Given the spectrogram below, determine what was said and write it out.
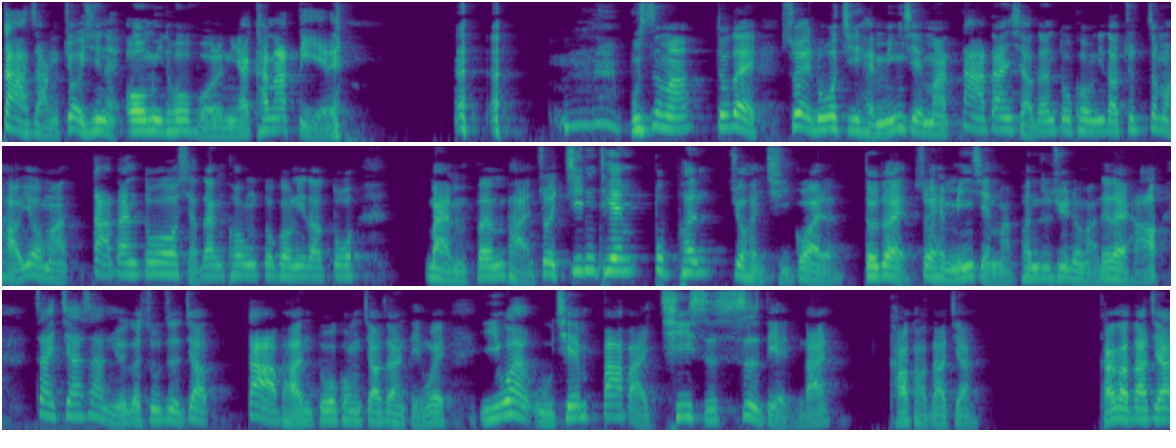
大涨就已经很阿弥陀佛了，你还看它跌嘞？不是吗？对不对？所以逻辑很明显嘛，大单、小单、多空力道就这么好用嘛？大单多，小单空，多空力道多，满分盘。所以今天不喷就很奇怪了，对不对？所以很明显嘛，喷出去了嘛，对不对？好，再加上有一个数字叫大盘多空交战点位一万五千八百七十四点，来考考大家，考考大家，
